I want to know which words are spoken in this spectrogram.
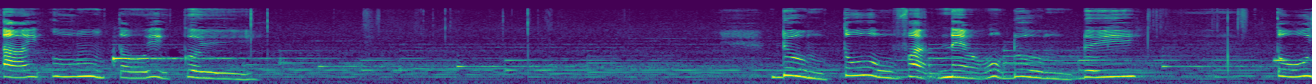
tai ương tới kỳ. Đường tu và nẻo đường đi. Tu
